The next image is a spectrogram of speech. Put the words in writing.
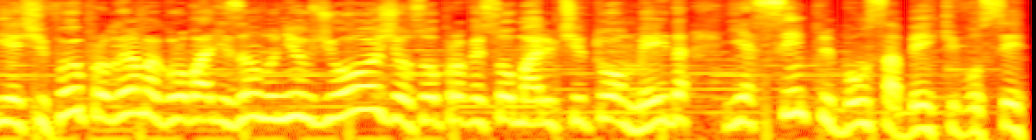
E este foi o programa Globalizando News de hoje. Eu sou o professor Mário Tito Almeida e é sempre bom saber que você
